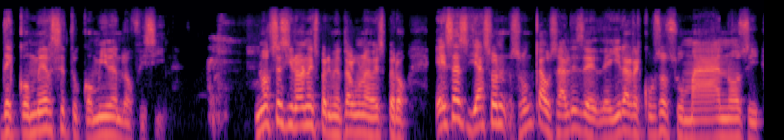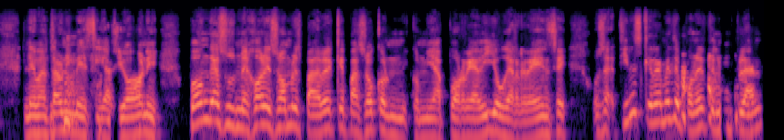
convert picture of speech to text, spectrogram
de comerse tu comida en la oficina. No sé si lo han experimentado alguna vez, pero esas ya son, son causales de, ir a recursos humanos y levantar una investigación y ponga a sus mejores hombres para ver qué pasó con, con mi aporreadillo guerrerense. O sea, tienes que realmente ponerte en un plan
